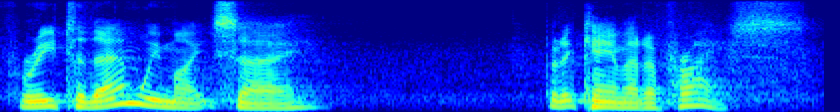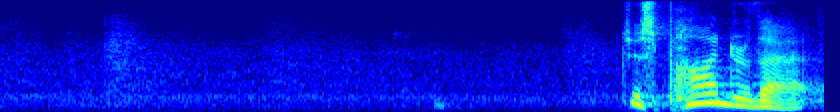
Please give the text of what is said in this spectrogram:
Free to them, we might say, but it came at a price. Just ponder that.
